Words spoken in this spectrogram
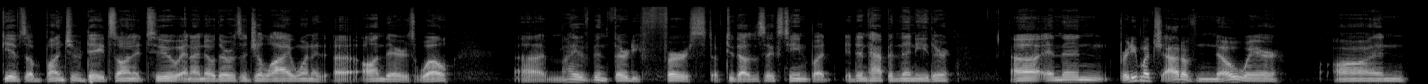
gives a bunch of dates on it too, and I know there was a July one uh, on there as well. Uh, might have been 31st of 2016, but it didn't happen then either. Uh, and then pretty much out of nowhere on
